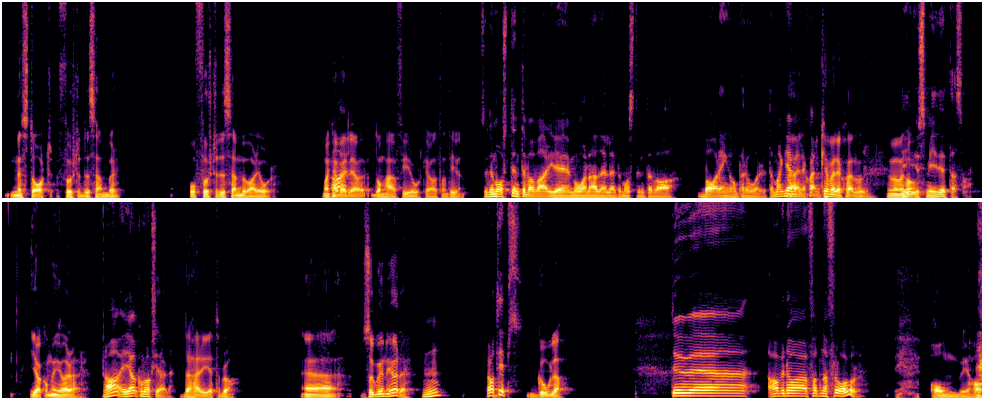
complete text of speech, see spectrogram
Med start 1 december. Och 1 december varje år. Man kan Ah. välja de här fyra olika alternativen. Så det måste inte vara varje månad eller det måste inte vara bara en gång per år, utan man kan välja själv. Man kan välja själv Det är ha. ju smidigt alltså. Jag kommer att göra det här. Ja, jag kommer också göra det. Det här är jättebra. Eh, så gå in och gör det. Mm. Bra tips. Googla. Du, eh, har vi då fått några frågor? Om vi har,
